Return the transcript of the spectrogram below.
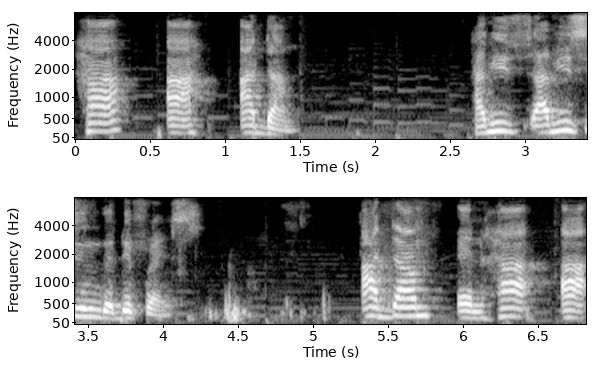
Ha A Adam. Have you have you seen the difference? Adam and Ha A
